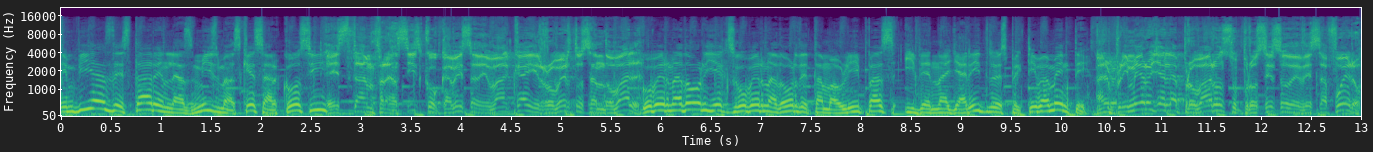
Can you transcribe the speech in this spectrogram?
En vías de estar en las mismas que Sarkozy, están Francisco Cabeza de Vaca y Roberto Sandoval. gobernador y exgobernador de Tamaulipas y de Nayarit respectivamente, Al primero ya le aprobaron su proceso de desafuero.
